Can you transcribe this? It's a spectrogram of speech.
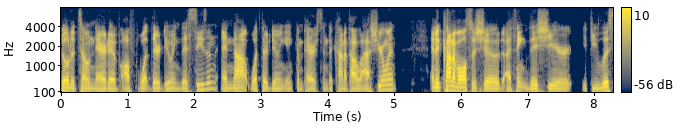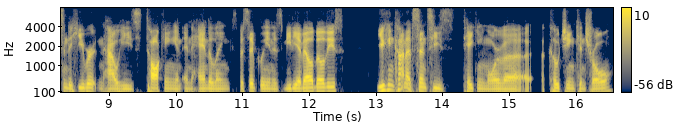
build its own narrative off what they're doing this season and not what they're doing in comparison to kind of how last year went. And it kind of also showed, I think this year, if you listen to Hubert and how he's talking and, and handling specifically in his media availabilities, you can kind of sense he's taking more of a, a coaching control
